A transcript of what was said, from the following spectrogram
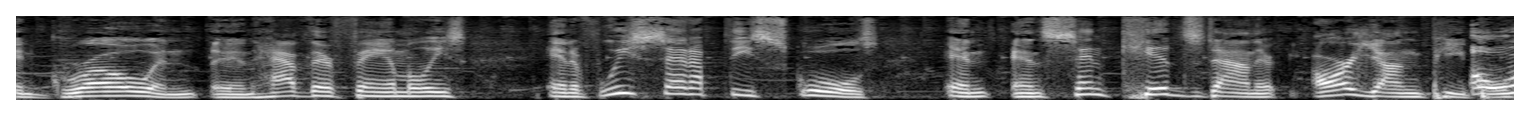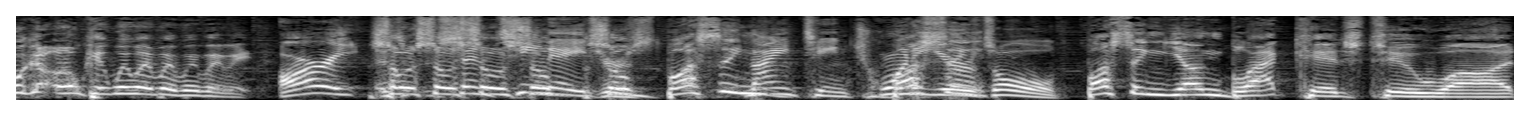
and grow and, and have their families. And if we set up these schools and and send kids down there, our young people, oh, we're go- okay. Wait, wait, wait, wait, wait, wait. our So, so, send so, so, teenagers, so, busing 19, 20 busing- years old. busing young black kids to uh,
